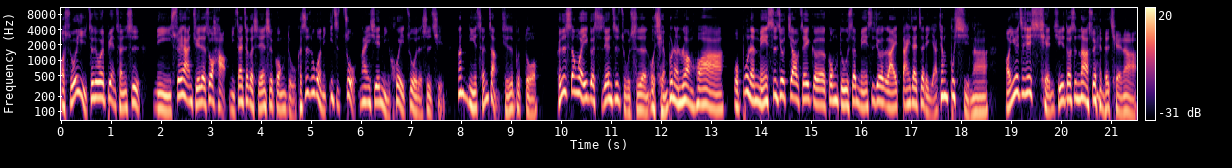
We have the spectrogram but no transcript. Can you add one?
哦，所以这就会变成是你虽然觉得说好，你在这个实验室攻读，可是如果你一直做那一些你会做的事情，那你的成长其实不多。可是身为一个实验室主持人，我钱不能乱花啊，我不能没事就叫这个攻读生没事就来待在这里呀，这样不行啊！哦，因为这些钱其实都是纳税人的钱啊，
